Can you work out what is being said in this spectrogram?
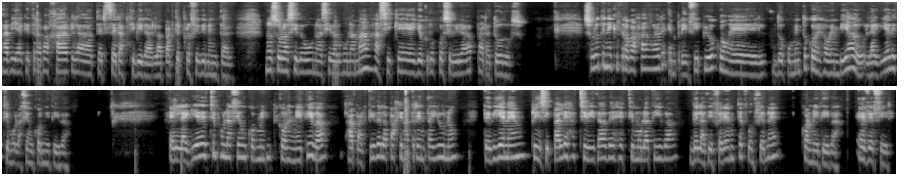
había que trabajar la tercera actividad, la parte procedimental. No solo ha sido una, ha sido alguna más, así que yo creo que servirá para todos. Solo tenéis que trabajar en principio con el documento que os he enviado, la guía de estimulación cognitiva. En la guía de estimulación cognitiva a partir de la página 31 te vienen principales actividades estimulativas de las diferentes funciones cognitivas, es decir,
